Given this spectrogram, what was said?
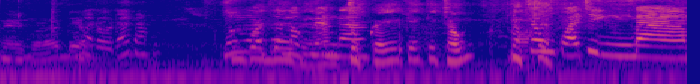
nghề của nó đều xung quanh đây phải hàng là chục cái cái cái trống. Trong quá trình mà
